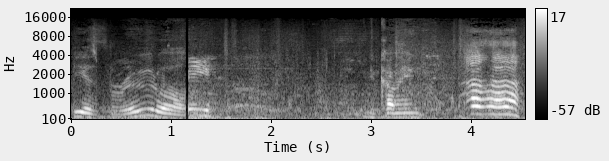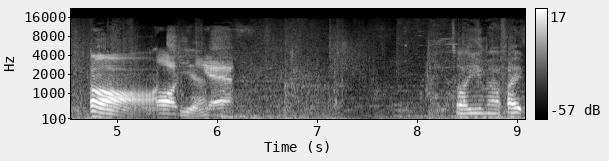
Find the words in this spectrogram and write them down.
He is brutal. He- Incoming. Ah! Oh, Oh, yeah. yeah. It's all you, Malphite.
